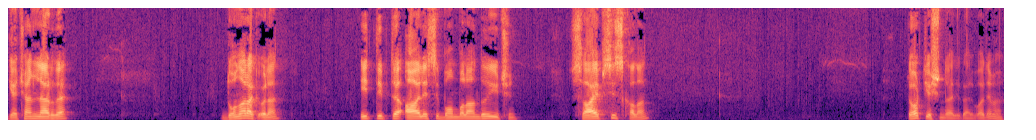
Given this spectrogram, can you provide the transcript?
geçenlerde donarak ölen, İdlib'de ailesi bombalandığı için sahipsiz kalan 4 yaşındaydı galiba değil mi?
